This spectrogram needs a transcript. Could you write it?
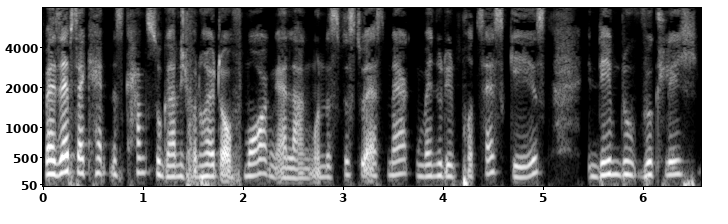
Weil Selbsterkenntnis kannst du gar nicht von heute auf morgen erlangen. Und das wirst du erst merken, wenn du den Prozess gehst, indem du wirklich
